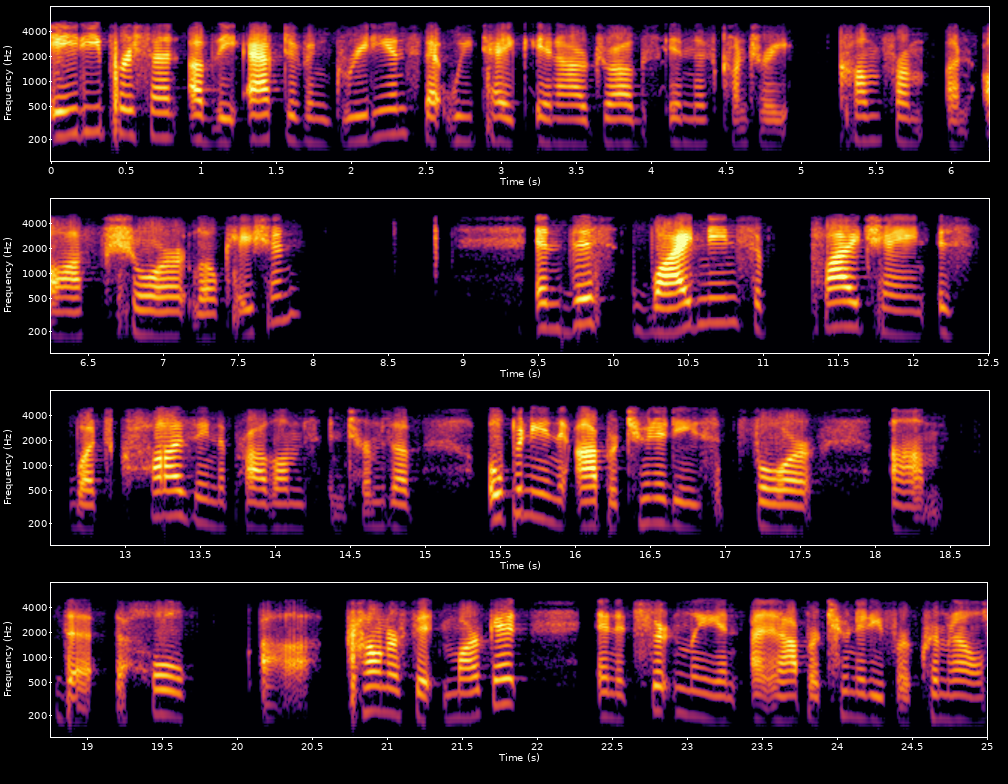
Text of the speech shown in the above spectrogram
80% of the active ingredients that we take in our drugs in this country come from an offshore location. And this widening supply chain is what's causing the problems in terms of opening the opportunities for um, the the whole uh, counterfeit market, and it's certainly an, an opportunity for criminals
